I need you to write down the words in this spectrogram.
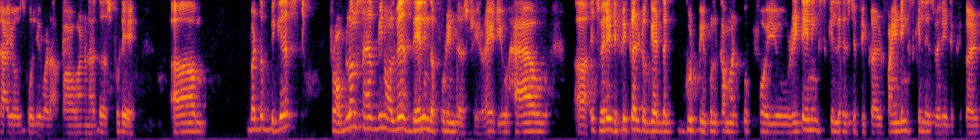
Chaayos, Goli Vada Pav, and others today. Um, but the biggest problems have been always there in the food industry, right? You have uh, it's very difficult to get the good people come and cook for you. Retaining skill is difficult. Finding skill is very difficult.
